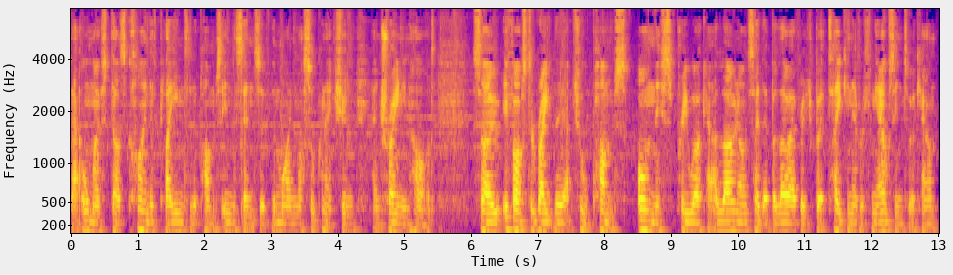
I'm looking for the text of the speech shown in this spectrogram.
that almost does kind of play into the pumps in the sense of the mind-muscle connection and training hard. So if I was to rate the actual pumps on this pre-workout alone, I would say they're below average, but taking everything else into account,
